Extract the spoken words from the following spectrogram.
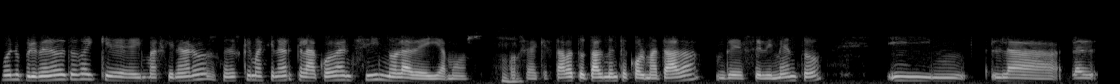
Bueno, primero de todo hay que imaginaros, tenéis que imaginar que la cueva en sí no la veíamos, o sea que estaba totalmente colmatada de sedimento y mm, la, el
